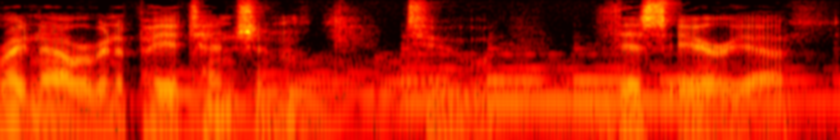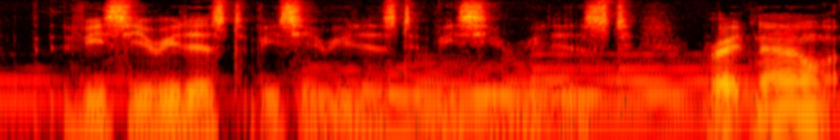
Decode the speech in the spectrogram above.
Right now, we're going to pay attention to this area VC Redist, VC Redist, VC Redist. Right now,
